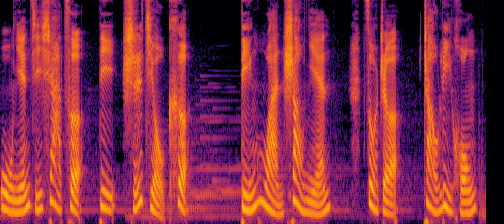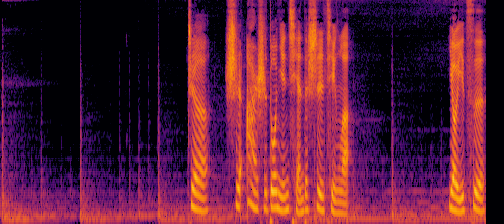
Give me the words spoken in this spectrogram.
五年级下册第十九课《顶碗少年》，作者赵丽宏。这是二十多年前的事情了。有一次。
